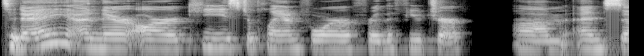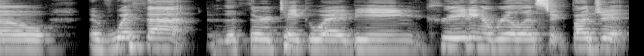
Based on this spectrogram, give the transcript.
today, and there are keys to plan for for the future. Um, and so, with that, the third takeaway being creating a realistic budget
